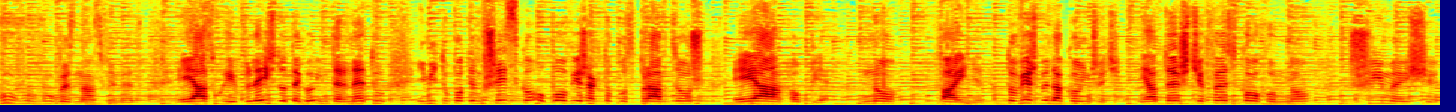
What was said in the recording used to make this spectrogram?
www Ja, słuchaj, wleź do tego internetu i mi tu potem wszystko opowiesz, jak to posprawdzasz. Ja, hopie, no, fajnie. To wiesz, by da kończyć. Ja też cię fes kocham, no. Trzymaj się.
